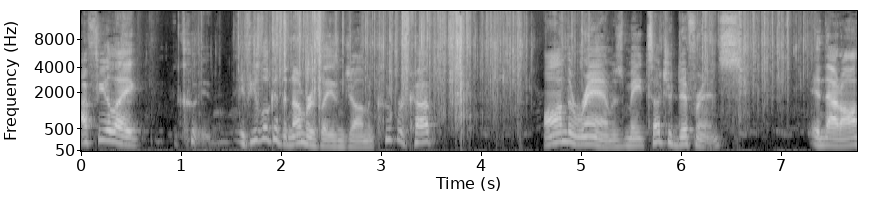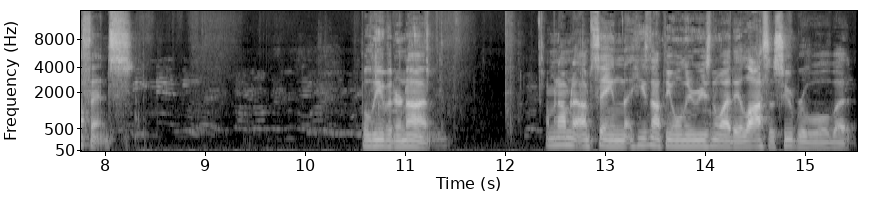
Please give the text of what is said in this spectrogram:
I feel like if you look at the numbers, ladies and gentlemen, Cooper Kupp on the Rams made such a difference in that offense. Believe it or not. I mean, I'm, not, I'm saying that he's not the only reason why they lost the Super Bowl, but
